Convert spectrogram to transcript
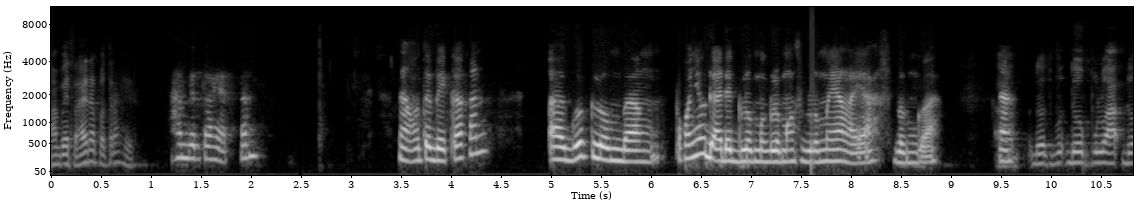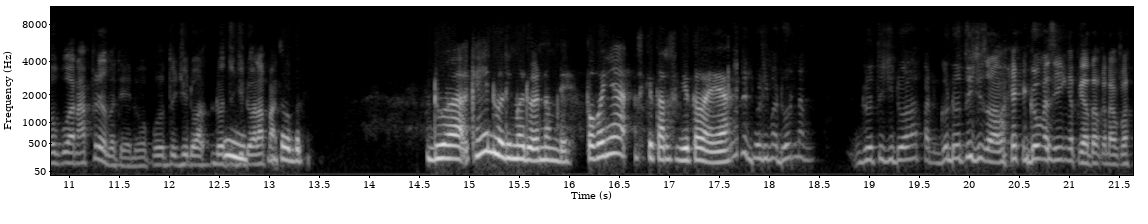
Hampir terakhir apa terakhir? Hampir terakhir kan. Nah, UTBK kan eh, gue gelombang, pokoknya udah ada gelombang-gelombang sebelumnya lah ya, sebelum gue. Nah. Eh, 20 20 20 April berarti ya, 27 Hmm, 27 28. betul, betul. Dua, kayaknya 25 26 deh. Pokoknya sekitar segitu lah ya. Ini 25 26. 27 28. Gue 27 soalnya. Gue masih inget gak tau kenapa.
